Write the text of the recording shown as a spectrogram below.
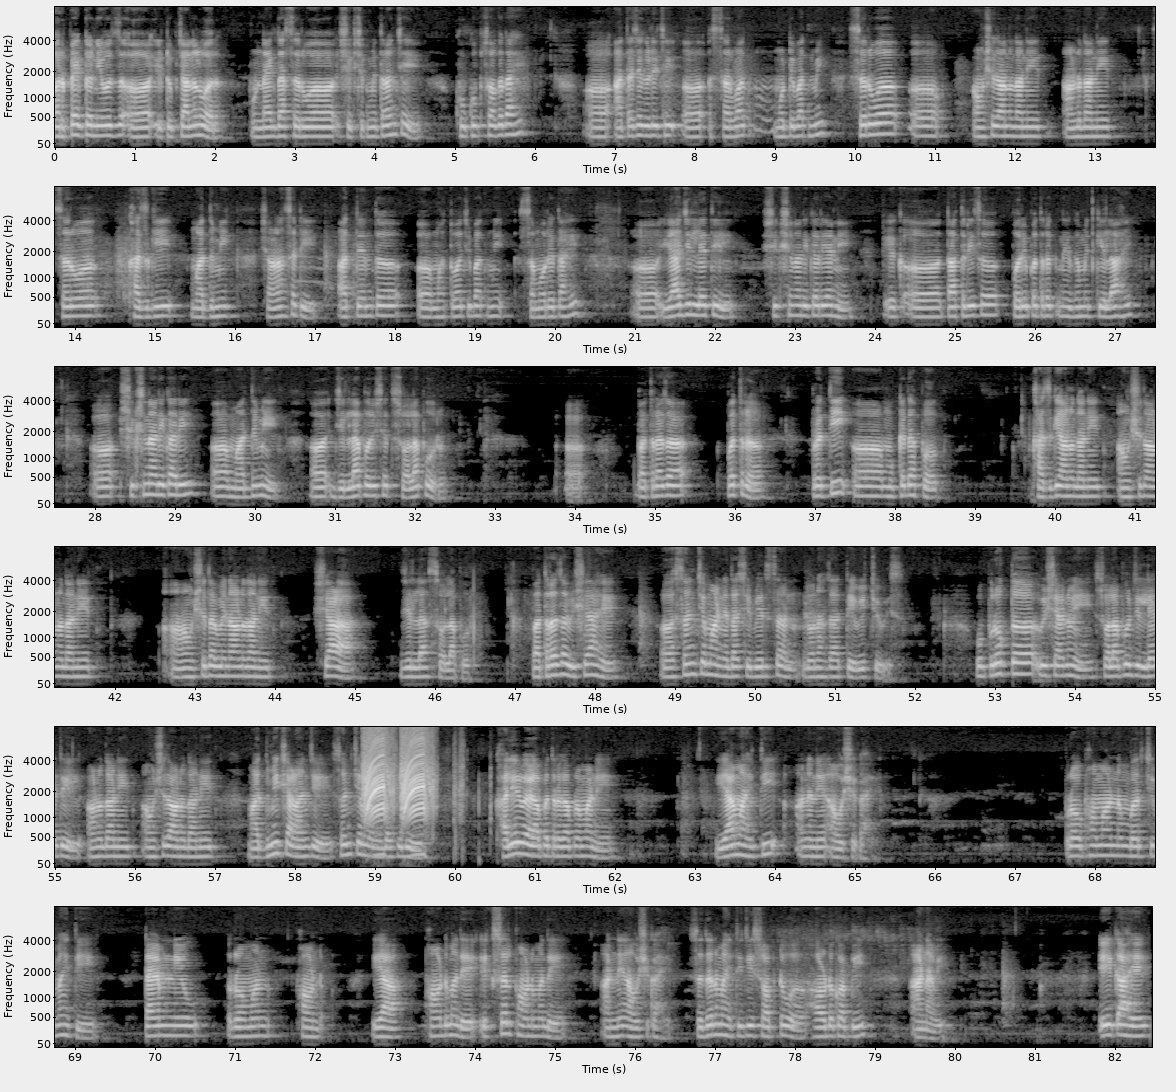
Perfect news YouTube चॅनलवर पुन्हा एकदा सर्व शिक्षक मित्रांचे खूप खूप स्वागत आहे. आताच्या घडीची सर्वात मोठी बातमी सर्व अंशद अनुदानित अनुदानित सर्व खाजगी माध्यमिक शाळांसाठी अत्यंत महत्त्वाची बातमी समोर येत आहे. या जिल्ह्यातील शिक्षणाधिकारी यांनी एक तातडीचं परिपत्रक निर्गमित केलं आहे. शिक्षणाधिकारी माध्यमिक जिल्हा परिषद सोलापूर पत्राचा पत्र प्रति मुख्याध्यापक खाजगी अनुदानित अंशतः अनुदानित अंशतः विना अनुदानित शाळा जिल्हा सोलापूर. पत्राचा विषय आहे संच मान्यता शिबिर सन दोन हजार तेवीस चोवीस. उपरोक्त विषयान्वयी सोलापूर जिल्ह्यातील अनुदानित अंशतः अनुदानित माध्यमिक शाळांचे संच मान्यता शिबिर खालील वेळापत्रकाप्रमाणे या माहिती आणणे आवश्यक आहे. प्रोफॉमा नंबरची माहिती टाईम न्यू रोमन फॉन्ट या फॉन्टमध्ये एक्सेल फॉन्टमध्ये आणणे आवश्यक आहे. सदर माहितीची सॉफ्ट व हार्ड कॉपी आणावी. एक आहे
